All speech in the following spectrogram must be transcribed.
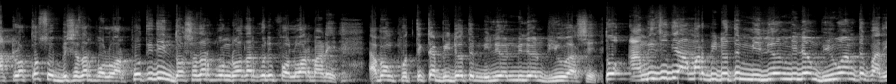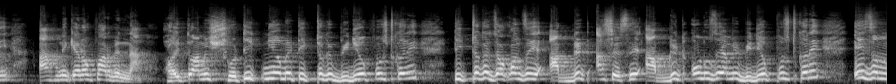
আট লক্ষ চব্বিশ হাজার ফলোয়ার প্রতিদিন দশ হাজার, পনেরো হাজার করে ফলোয়ার বাড়ে এবং প্রত্যেকটা ভিডিওতে মিলিয়ন মিলিয়ন ভিউ আসে। তো আমি যদি আমার ভিডিওতে মিলিয়ন মিলিয়ন ভিউ আনতে পারি, আপনি কেন পারবেন না? হয়তো আমি সঠিক নিয়মে টিকটকে ভিডিও পোস্ট করি। টিকটকে যখন যে আপডেট আসে, সেই আপডেট অনুযায়ী আমি ভিডিও পোস্ট করি। এই জন্য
